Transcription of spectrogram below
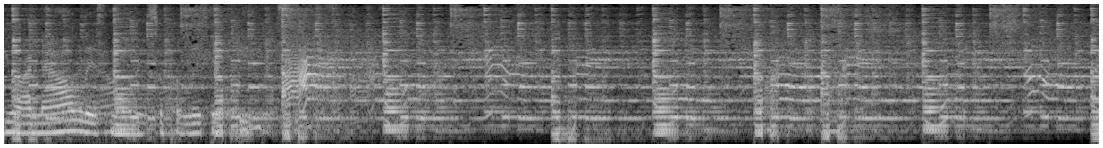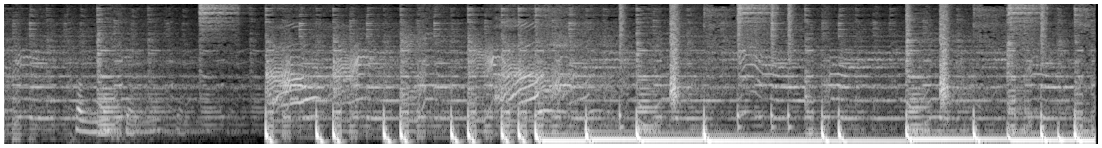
You are now listening to Prolific Beats. prolific.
